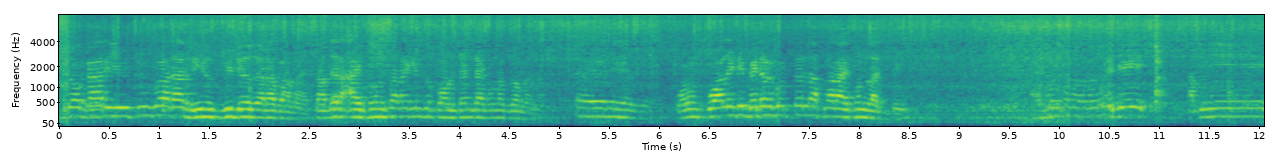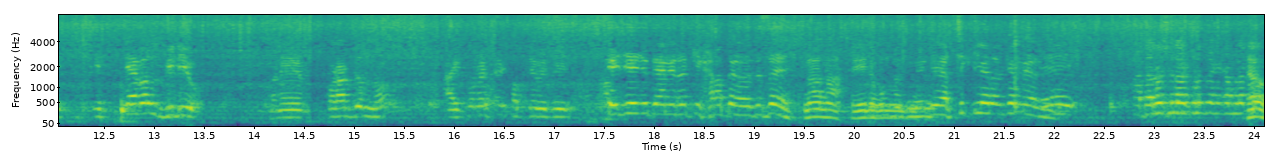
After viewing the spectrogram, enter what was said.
টিকটকার ইউটিউবার আর রিলস ভিডিও যারা বানায় তাদের আইফোন ছাড়া কিন্তু কন্টেন্ট এখনও জমে না বরং কোয়ালিটি বেটার করতে হলে আপনার আইফোন লাগবেই যে আপনি স্টেবল ভিডিও মানে করার জন্য আইফোনেরটাই সবচেয়ে বেশি এই যে যদি আমি এটা কি খারাপ দেখা যাচ্ছে? না না এইরকম নিজে আছে ক্লিয়ার আর কেমন আদা রসুন আর কোনো জায়গায় কামড়া দাও।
